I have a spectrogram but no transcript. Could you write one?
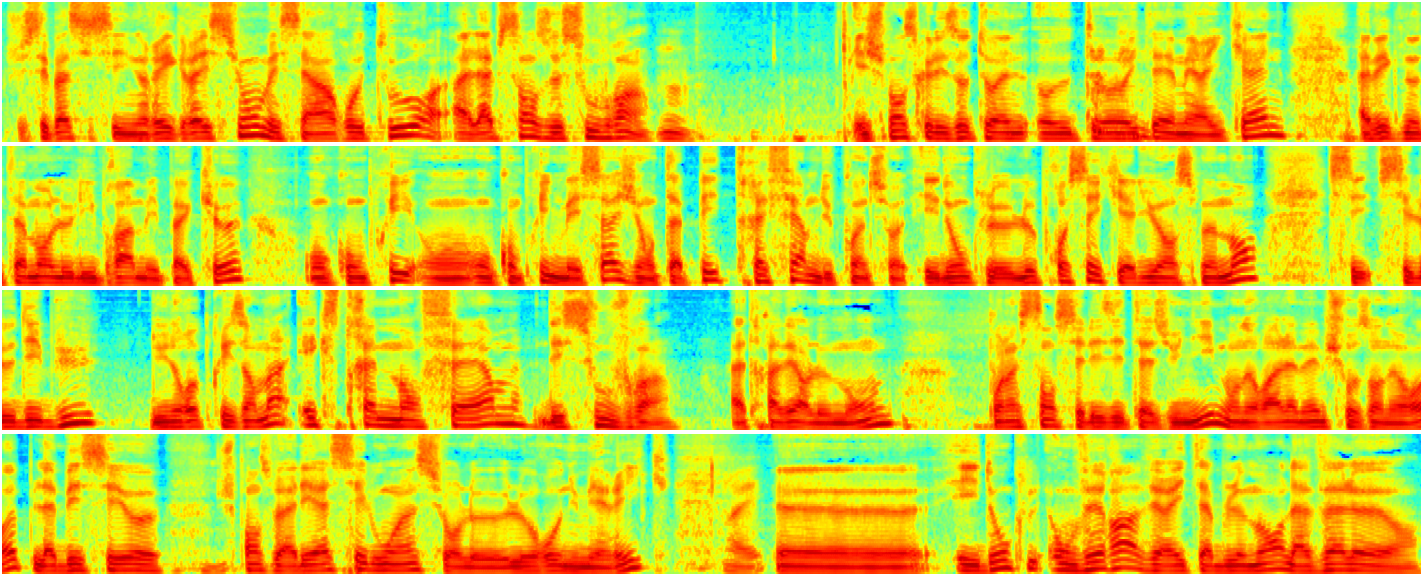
je ne sais pas si c'est une régression, mais c'est un retour à l'absence de souverain. Et je pense que les auto- autorités américaines, avec notamment le Libra, mais pas que, ont compris, ont, ont compris le message et ont tapé très ferme du point de sur. Et donc le, le procès qui a lieu en ce moment, c'est c'est le début d'une reprise en main extrêmement ferme des souverains à travers le monde. Pour l'instant, c'est les États-Unis, mais on aura la même chose en Europe. La BCE, je pense, va aller assez loin sur le- l'euro numérique. Euh, et donc, on verra véritablement la valeur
